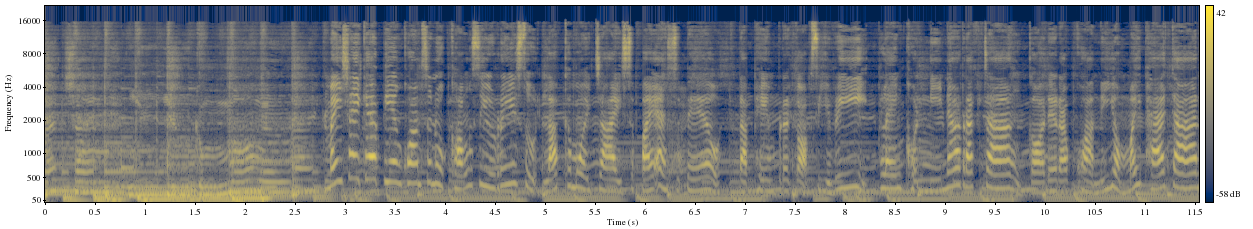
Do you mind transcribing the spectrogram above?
รักจังอยู่ๆก็มองอะไรไม่ใช่แค่เพียงความสนุกของซีรีส์สูตรลับขโมยใจ Spy and Spell แต่เพลงประกอบซีรีส์ เพลงคนนี้น่ารักจัง ก็ได้รับความนิยมไม่แพ้กัน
